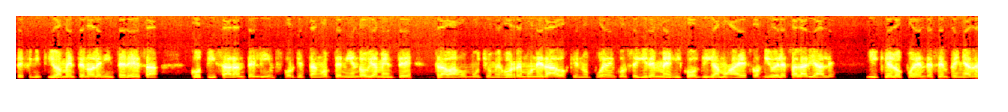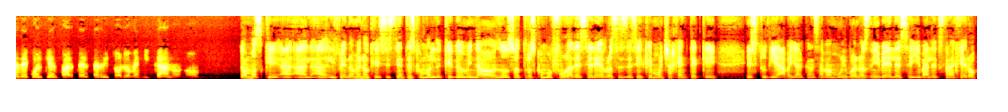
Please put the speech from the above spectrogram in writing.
definitivamente no les interesa cotizar ante el INSS porque están obteniendo obviamente trabajos mucho mejor remunerados que no pueden conseguir en México, digamos, a esos niveles salariales y que los pueden desempeñar desde cualquier parte del territorio mexicano, ¿no? digamos que el fenómeno que existente es como el que dominábamos nosotros como fuga de cerebros, es decir, que mucha gente que estudiaba y alcanzaba muy buenos niveles se iba al extranjero.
